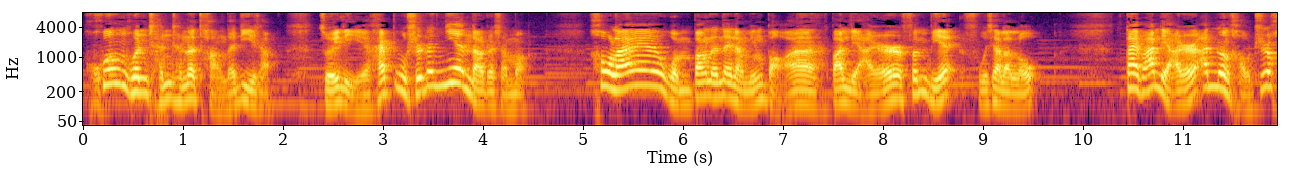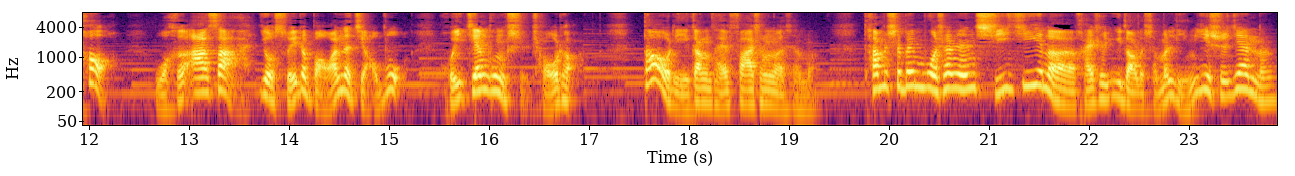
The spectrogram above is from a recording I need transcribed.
昏昏沉沉地躺在地上。嘴里还不时地念叨着什么。后来，我们帮着那两名保安把俩人分别扶下了楼。待把俩人安顿好之后，我和阿萨又随着保安的脚步回监控室瞅瞅，到底刚才发生了什么？他们是被陌生人袭击了，还是遇到了什么灵异事件呢？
